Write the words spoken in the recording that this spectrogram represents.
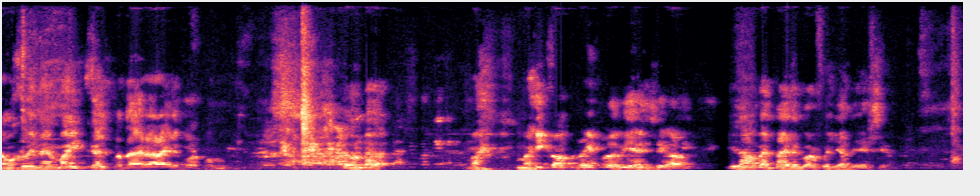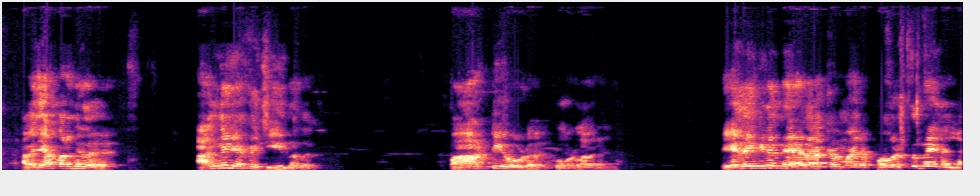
നമുക്ക് പിന്നെ മൈക്ക് അല്പം ധാരാളമായാലും കുഴപ്പമൊന്നുമില്ല അതുകൊണ്ട് മൈക്ക് ഓപ്പറേറ്റർ വിചാരിച്ച് കാണും. ഇതാകുമ്പോൾ എന്തായാലും കുഴപ്പമില്ല എന്ന് വിചാരിച്ചു അപ്പൊ ഞാൻ പറഞ്ഞത് അങ്ങനെയൊക്കെ ചെയ്യുന്നത് പാർട്ടിയോട് കൂടുള്ളവരല്ല ഏതെങ്കിലും നേതാക്കന്മാരെ പകർത്തുന്നതിലല്ല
